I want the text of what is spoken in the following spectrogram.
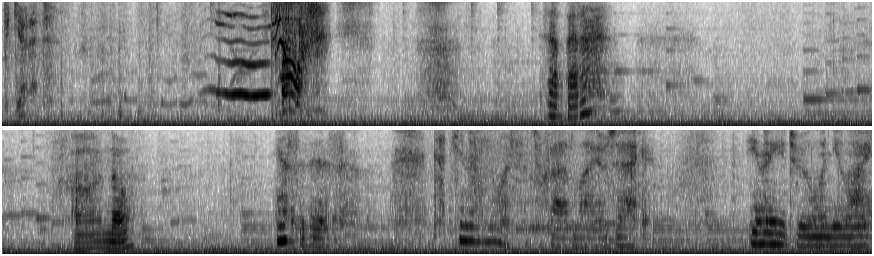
forget it. Oh! Is that better? Uh, no. Yes, it is. God, you know you are such a bad liar, Jack. You know you drew when you lie.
